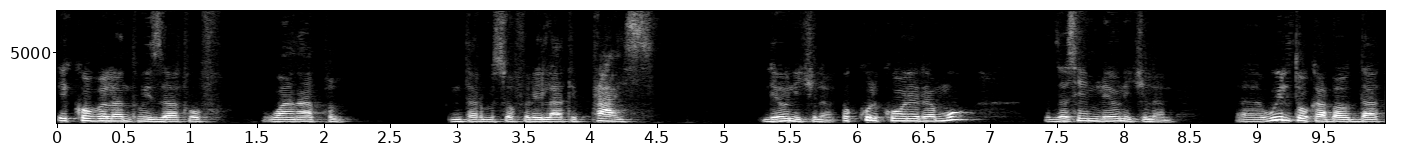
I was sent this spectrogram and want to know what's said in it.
equivalent with that of one apple in terms of relative price ሊሆን ይችላል እኩል ከሆነ ደግሞ ዘሴም ሊሆን ይችላል ዊል ቶክ አባውት ዳት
